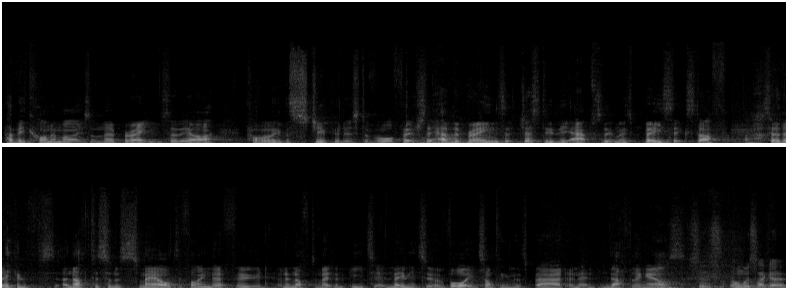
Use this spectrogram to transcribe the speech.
have economized on their brains. So they are probably the stupidest of all fish. They have the brains that just do the absolute most basic stuff. So they can, enough to sort of smell to find their food and enough to make them eat it and maybe to avoid something that's bad and then nothing else. so it's almost like a,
